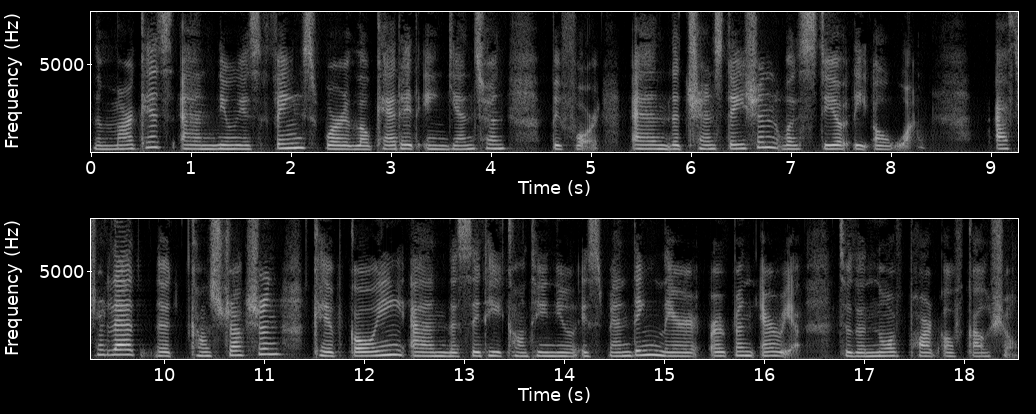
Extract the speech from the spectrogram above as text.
the markets and newest things were located in Yancheng before, and the train station was still the old one. After that, the construction kept going and the city continued expanding their urban area to the north part of Kaohsiung.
